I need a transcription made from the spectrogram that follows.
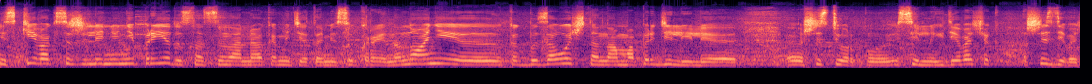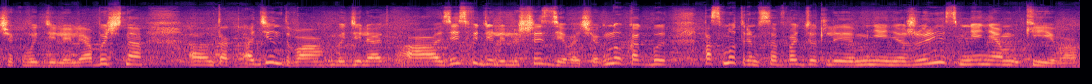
Из Киева, к сожалению, не приедут с Национального комитета Мисс Украина, но они э, как бы заочно нам определили э, шестерку сильных девочек. Шесть девочек выделили. Обычно э, так один-два выделяют, а здесь выделили шесть девочек. Ну, как бы посмотрим, совпадет ли мнение жюри с мнением Киева.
